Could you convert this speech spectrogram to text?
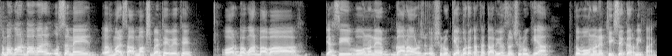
तो भगवान बाबा उस समय हमारे समक्ष बैठे हुए थे और भगवान बाबा जैसे ही वो उन्होंने गाना और शुरू किया बुरा कथा का रिहर्सल शुरू किया तो वो उन्होंने ठीक से कर नहीं पाए।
